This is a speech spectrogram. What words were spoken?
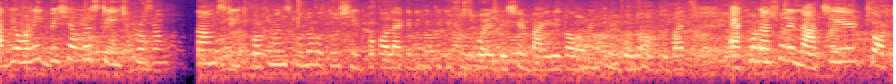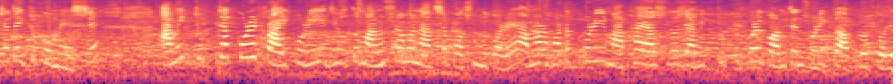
আগে অনেক বেশি আমরা স্টেজ প্রোগ্রাম করতাম স্টেজ পারফরমেন্সগুলো হতো, শিল্পকলা একাডেমি থেকে শুরু করে দেশের বাইরে গভর্নমেন্ট ট্যুরগুলো হতো বাট এখন আসলে নাচের চর্চাটা একটু কমে এসছে। আমি টুকটাক করে ট্রাই করি, যেহেতু মানুষরা আমার নাচটা পছন্দ করে। আমার হঠাৎ করেই মাথায় আসলো যে আমি টুকটুক করে কন্টেন্ট করে একটু আপলোড করি।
